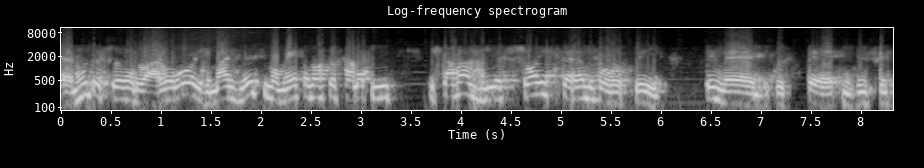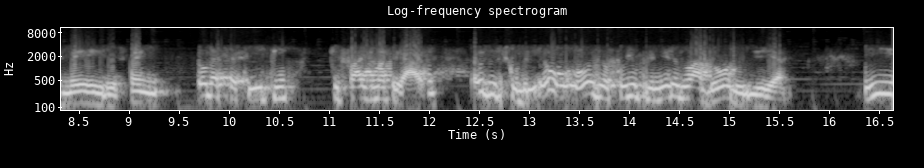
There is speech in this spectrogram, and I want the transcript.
eh, muitas pessoas doaram hoje, mas nesse momento a nossa sala aqui está vazia, só esperando por você. Tem médicos, técnicos, enfermeiros, tem toda essa equipe que faz uma triagem. Eu descobri, eu, hoje eu fui o primeiro doador do dia. E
